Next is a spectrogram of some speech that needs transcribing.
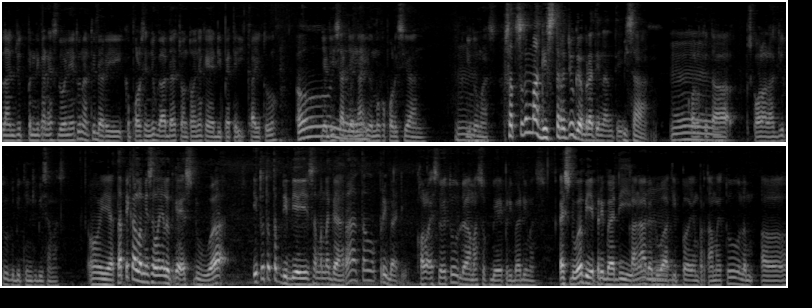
Lanjut pendidikan S2-nya itu nanti dari kepolisian juga ada contohnya kayak di PT IKA itu. Oh, Jadi sarjana ilmu kepolisian. Gitu, Mas. satu-satu magister juga berarti nanti. Bisa. Kalau kita sekolah lagi tuh lebih tinggi bisa, Mas. Oh iya, tapi kalau misalnya lu kayak S2 itu tetap dibiayai sama negara atau pribadi? Kalau S2 itu udah masuk biaya pribadi, Mas. S2 biaya pribadi. Karena ada dua tipe. Yang pertama itu lem- eh,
